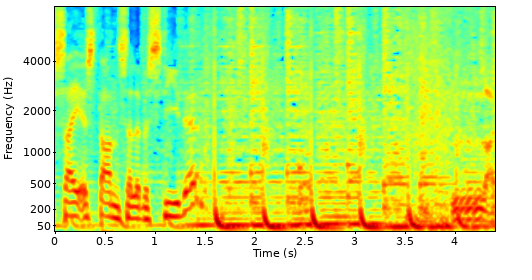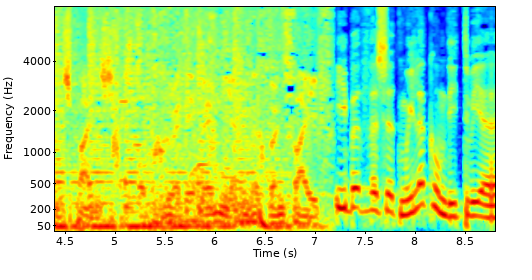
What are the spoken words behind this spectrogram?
Sy is tans hulle bestuurder. Lunch Punch op Groot FM 90.5. Ebeth, is dit moeilik om die twee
